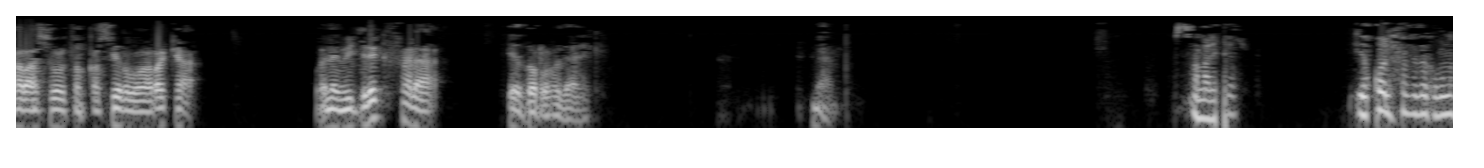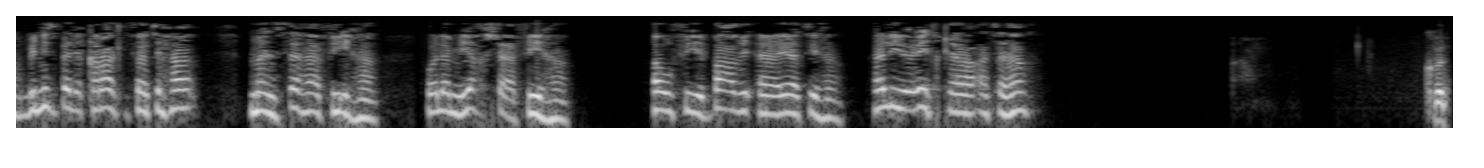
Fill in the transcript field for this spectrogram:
قرأ سورة قصيرة وركع ولم يدرك فلا يضره ذلك. نعم. السلام عليكم. يقول حفظكم الله. بالنسبة لقراءة الفاتحة من سهى فيها ولم يخشع فيها أو في بعض آياتها. هل يعيد قراءتها؟ كل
